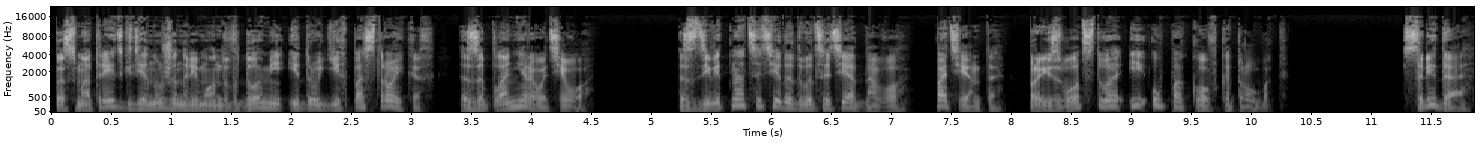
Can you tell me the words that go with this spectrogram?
посмотреть, где нужен ремонт в доме и других постройках, запланировать его. С 19 до 21 патента, производство и упаковка трубок. Среда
